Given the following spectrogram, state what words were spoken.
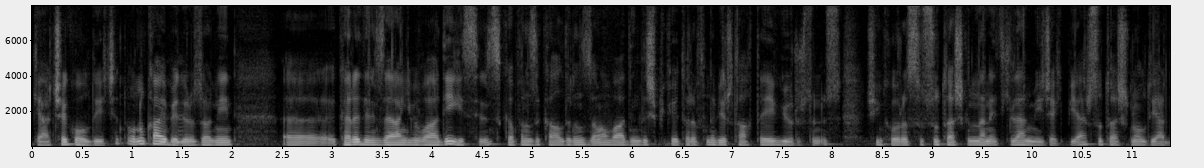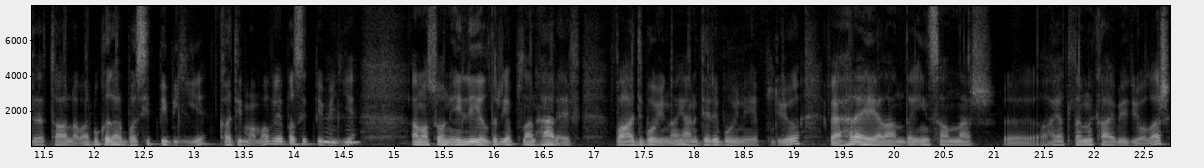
Gerçek olduğu için onu kaybediyoruz. Hı hı. Örneğin e, Karadeniz'de herhangi bir vadiye gitseniz kafanızı kaldırdığınız zaman vadinin dış bir köy tarafında bir tahta ev görürsünüz. Çünkü orası su taşkınından etkilenmeyecek bir yer. Su taşkını olduğu yerde de tarla var. Bu kadar basit bir bilgi. Kadim ama ve basit bir bilgi. Hı hı. Ama son 50 yıldır yapılan her ev vadi boyuna yani dere boyuna yapılıyor. Ve her alanda insanlar e, hayatlarını kaybediyorlar.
